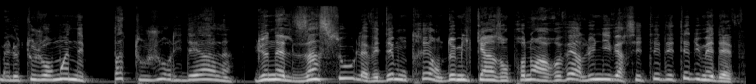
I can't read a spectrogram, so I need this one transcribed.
Mais le toujours moins n'est pas toujours l'idéal. Lionel Zinsou l'avait démontré en 2015 en prenant à revers l'université d'été du MEDEF.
